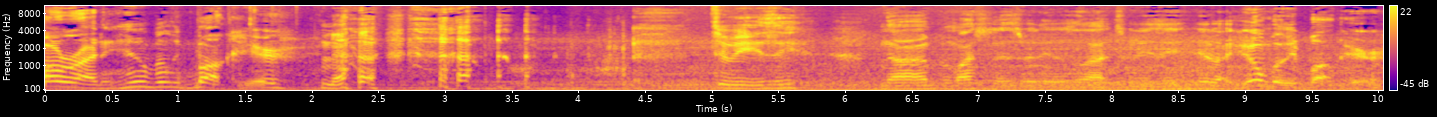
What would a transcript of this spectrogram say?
Alrighty, Hillbilly Buck here. Too easy. No, I've been watching this video a lot too easy. He's like, Hillbilly Buck here.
